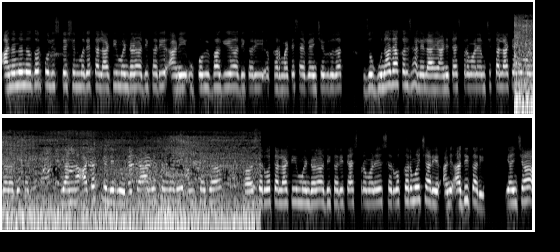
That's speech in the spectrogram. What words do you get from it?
आनंदनगर पोलीस स्टेशनमध्ये तलाठी मंडळ अधिकारी आणि उपविभागीय अधिकारी खरमाटे साहेब यांच्या विरोधात जो गुन्हा दाखल झालेला आहे आणि त्याचप्रमाणे आमचे तलाठी आणि मंडळ अधिकारी यांना अटक केलेली होती त्या अनुषंगाने आमच्या ज्या सर्व तलाठी मंडळ अधिकारी त्याचप्रमाणे सर्व कर्मचारी आणि अधिकारी यांच्या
